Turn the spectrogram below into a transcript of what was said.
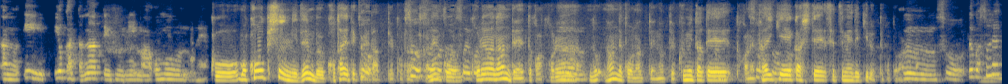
あのいい良かったなっていうふうに今思うのね。こう、もう好奇心に全部答えてくれたっていうことなんですかね。こうこれはなんでとか、これはど、なんでこうなってんのっていう組み立てとかね、体系化して説明できるってことなのか？うん、そう。だからそれが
